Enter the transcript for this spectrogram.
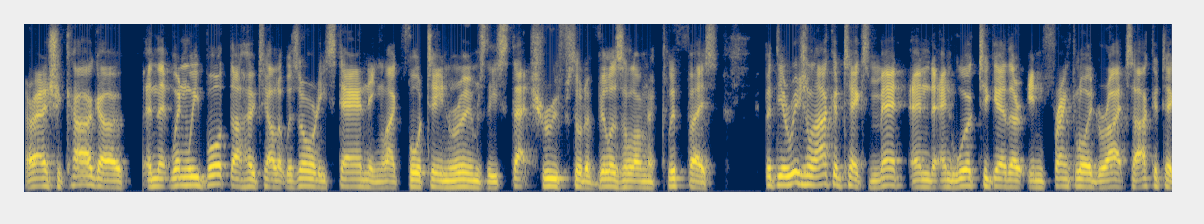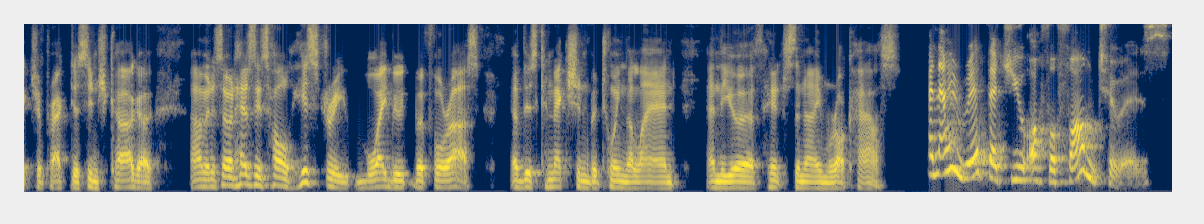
are out of Chicago, and that when we bought the hotel, it was already standing like 14 rooms, these thatch roof sort of villas along a cliff face. But the original architects met and and worked together in Frank Lloyd Wright's architecture practice in Chicago, um, and so it has this whole history way be- before us of this connection between the land and the earth. Hence the name Rock House. And I read that you offer farm tours.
